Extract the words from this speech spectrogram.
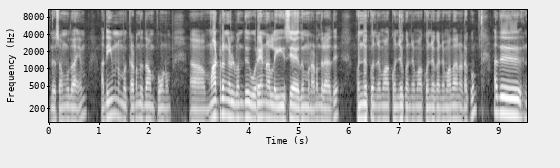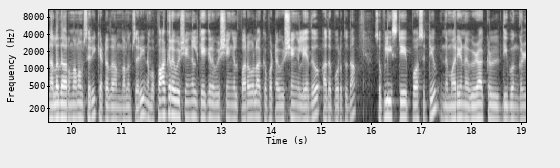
இந்த சமுதாயம். அதையும் நம்ம கடந்து தான் போகணும் மாற்றங்கள் வந்து ஒரே நாளில் ஈஸியாக எதுவும் நடந்துடாது கொஞ்சம் கொஞ்சமாக கொஞ்சம் கொஞ்சமாக கொஞ்சம் கொஞ்சமாக தான் நடக்கும். அது நல்லதாக இருந்தாலும் சரி கெட்டதாக இருந்தாலும் சரி நம்ம பார்க்குற விஷயங்கள் கேட்குற விஷயங்கள் பரவலாக்கப்பட்ட விஷயங்கள் ஏதோ அதை பொறுத்து தான். ஸோ ப்ளீஸ் ஸ்டே பாசிட்டிவ் இந்த மாதிரியான விழாக்கள் தீபங்கள்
